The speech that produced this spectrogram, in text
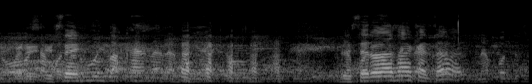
No, esa foto es muy bacana la mía. Usted no la sabe cantar? Una foto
